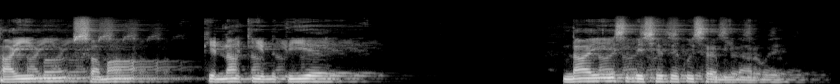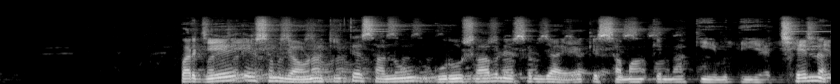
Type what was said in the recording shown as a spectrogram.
ਟਾਈਮ, ਸਮਾਂ ਕਿੰਨਾ ਕੀਮਤੀ ਹੈ, ਨਾ ਇਸ ਵਿਸ਼ੇ ਤੇ ਕੋਈ ਸੈਮੀਨਾਰ ਹੋਏ। ਪਰ ਜੇ ਇਹ ਸਮਝਾਉਣਾ ਕੀਤਾ, ਸਾਨੂੰ ਗੁਰੂ ਸਾਹਿਬ ਨੇ ਸਮਝਾਇਆ ਕਿ ਸਮਾਂ ਕਿੰਨਾ ਕੀਮਤੀ ਹੈ। ਛਿਨ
